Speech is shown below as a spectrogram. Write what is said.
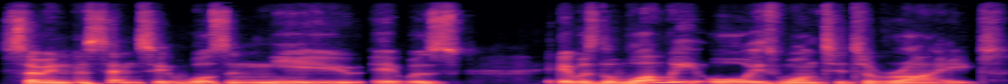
So, in a sense, it wasn't new. It was it was the one we always wanted to write,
